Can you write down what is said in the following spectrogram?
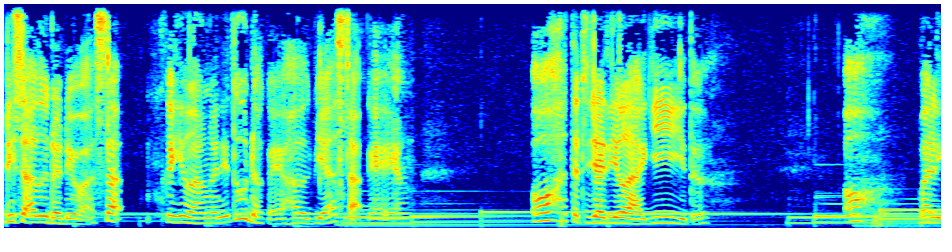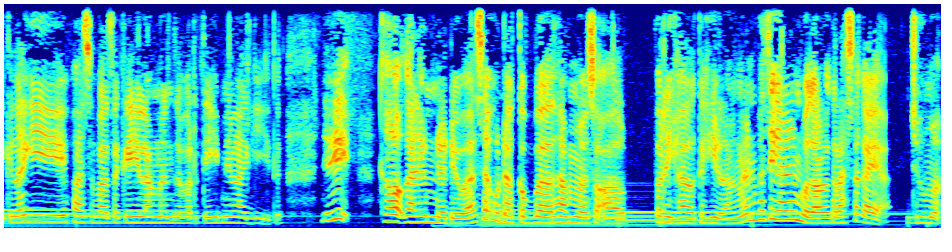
di saat udah dewasa kehilangan itu udah kayak hal biasa. Kayak yang oh terjadi lagi gitu. Oh balik lagi fase-fase kehilangan seperti ini lagi gitu. Jadi kalau kalian udah dewasa udah kebal sama soal perihal kehilangan pasti kalian bakal ngerasa kayak cuma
